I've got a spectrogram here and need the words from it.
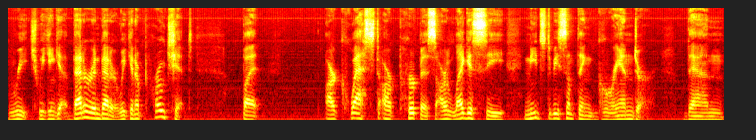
reach. We can get better and better. We can approach it. But our quest, our purpose, our legacy needs to be something grander than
